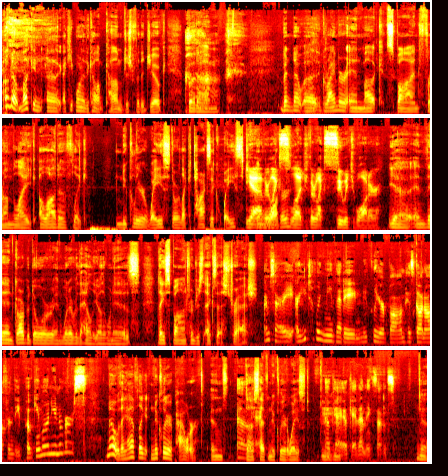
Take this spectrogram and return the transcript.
Oh no, Muk and uh, I keep wanting to call him Cum just for the joke, but um, but no, uh, Grimer and Muk spawned from like a lot of like nuclear waste or like toxic waste. Yeah, in they're water. like sludge. They're like sewage water. Yeah, and then Garbodor and whatever the hell the other one is, they spawned from just excess trash. I'm sorry, are you telling me that a nuclear bomb has gone off in the Pokemon universe? No, they have like nuclear power and Oh, thus have nuclear waste. Mm-hmm. Okay, okay, that makes sense. Yeah.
